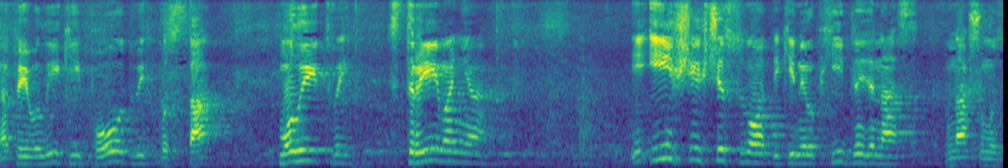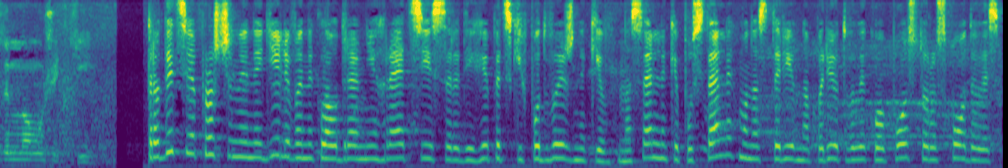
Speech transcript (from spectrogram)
на той великий подвиг поста, молитви, стримання і інших чеснот, які необхідні для нас в нашому земному житті. Традиція прощеної неділі виникла у Древній Греції серед єгипетських подвижників. Насельники пустельних монастирів на період Великого посту розходились,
